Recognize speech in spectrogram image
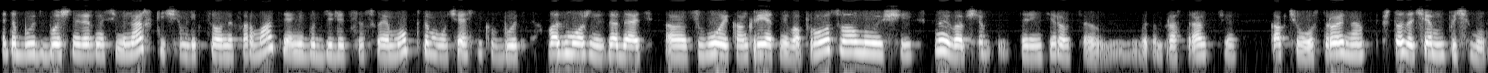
это будет больше, наверное, семинарский, чем лекционный формат, и они будут делиться своим опытом, у участников будет возможность задать э, свой конкретный вопрос волнующий, ну и вообще сориентироваться в этом пространстве, как чего устроено, что, зачем и почему.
